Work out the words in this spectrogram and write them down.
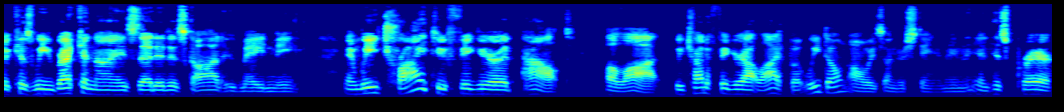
because we recognize that it is God who made me. And we try to figure it out a lot. We try to figure out life, but we don't always understand. And in his prayer,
